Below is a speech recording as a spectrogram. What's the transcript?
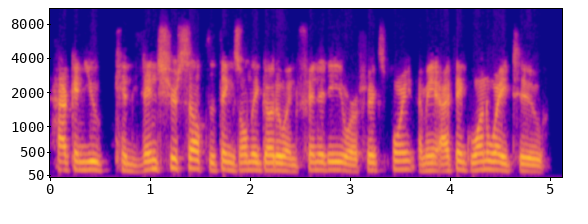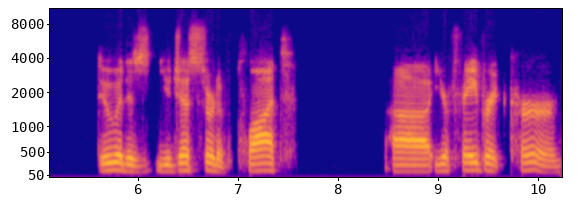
how can you convince yourself that things only go to infinity or a fixed point? I mean, I think one way to do it is you just sort of plot uh, your favorite curve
